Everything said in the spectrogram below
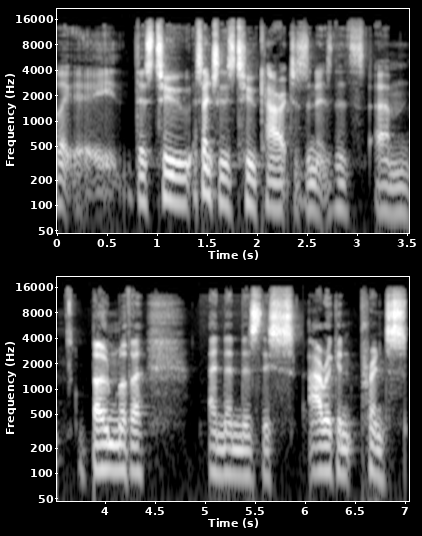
like there's two essentially there's two characters in it. There's um, Bone Mother, and then there's this arrogant prince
